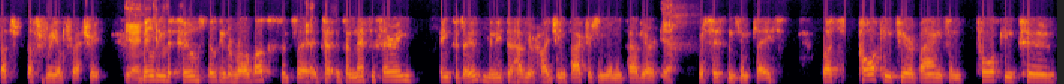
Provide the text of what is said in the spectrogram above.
that's that's real treasury. Yeah, building the tools, building the robots. It's a, yeah. it's a it's a necessary thing to do. You need to have your hygiene factors and you need to have your yeah. systems in place. But talking to your banks and talking to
